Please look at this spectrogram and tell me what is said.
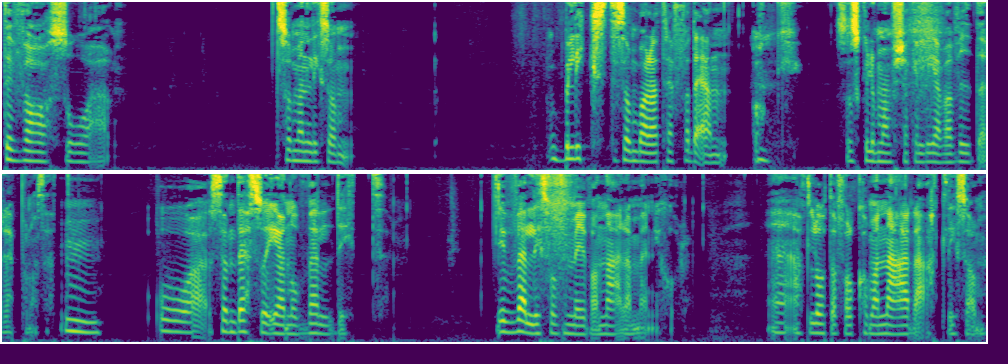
Det var så som en liksom blixt som bara träffade en och så skulle man försöka leva vidare på något sätt. Mm. Och sen dess så är jag nog väldigt, det är väldigt svårt för mig att vara nära människor. Eh, att låta folk komma nära, att liksom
